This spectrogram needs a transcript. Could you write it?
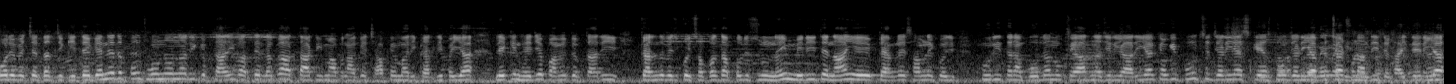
ਉਹਦੇ ਵਿੱਚ ਦਰਜ ਕੀਤੇ ਗਏ ਨੇ ਤੇ ਪੁਲਿਸ ਹੁਣ ਉਹਨਾਂ ਦੀ ਗ੍ਰਿਫਤਾਰੀ ਵਾਸਤੇ ਲਗਾਤਾਰ ਟੀਮਾਂ ਬਣਾ ਕੇ ਛਾਪੇਮਾਰੀ ਕਰਦੀ ਪਈ ਆ, ਲੇਕਿਨ ਹਜੇ ਭਾਵੇਂ ਗ੍ਰਿਫਤਾਰੀ ਕਰਨ ਦੇ ਵਿੱਚ ਕੋਈ ਸਫਲਤਾ ਪੁਲਿਸ ਨੂੰ ਨਹੀਂ ਮਿਲੀ ਤੇ ਨਾ ਹੀ ਇਹ ਕੈਮਰੇ ਸਾਹਮਣੇ ਕੋਈ ਪੂਰੀ ਤਰ੍ਹਾਂ ਬੋਲਣ ਨੂੰ ਤਿਆਰ ਨਜ਼ਰ ਆ ਰਹੀ ਆ, ਕਿਉਂਕਿ ਪੁਲਿਸ ਜਿਹੜੀ ਆ ਇਸ ਕੇਸ ਤੋਂ ਜਿਹੜੀ ਆ ਪਿੱਛਾ ਛੁਡਾਉਂਦੀ ਦਿਖਾਈ ਦੇ ਰਹੀ ਆ,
